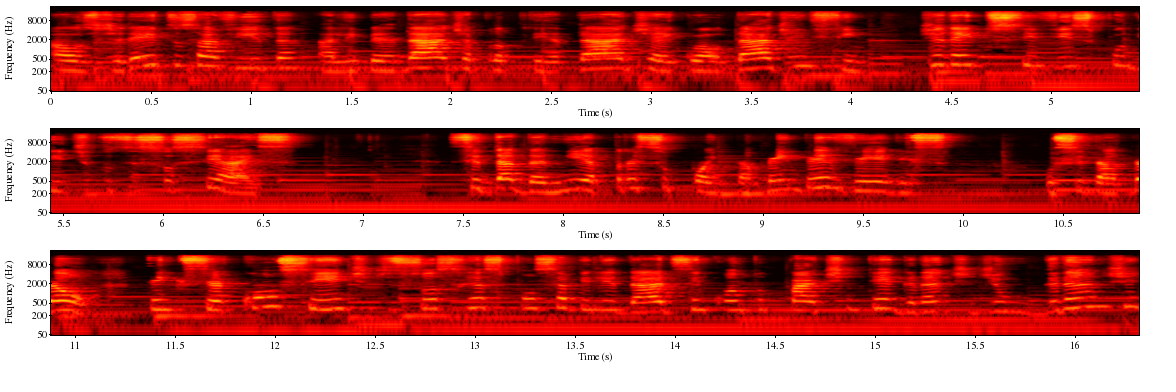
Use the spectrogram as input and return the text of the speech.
aos direitos à vida, à liberdade, à propriedade, à igualdade, enfim, direitos civis, políticos e sociais. Cidadania pressupõe também deveres. O cidadão tem que ser consciente de suas responsabilidades enquanto parte integrante de um grande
